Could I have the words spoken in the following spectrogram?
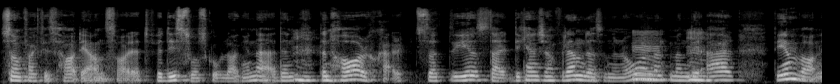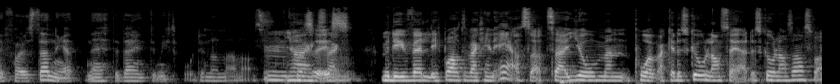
Som faktiskt har det ansvaret. För det är så skollagen är. Den, Mm. den har skärpt. Så att det är så där, det kanske har förändrats under några år. Mm. Men, men det, är, det är en vanlig föreställning att nej det där är inte mitt bord. Det är någon annans. Ja, exakt. Men det är ju väldigt bra att det verkligen är så att så här, jo men påverkar det skolan så är det skolans ansvar.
